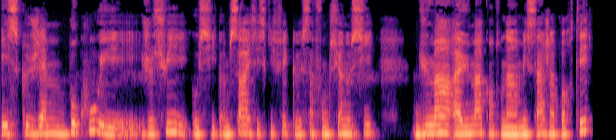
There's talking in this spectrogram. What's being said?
Et ce que j'aime beaucoup, et je suis aussi comme ça, et c'est ce qui fait que ça fonctionne aussi d'humain à humain quand on a un message à porter,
